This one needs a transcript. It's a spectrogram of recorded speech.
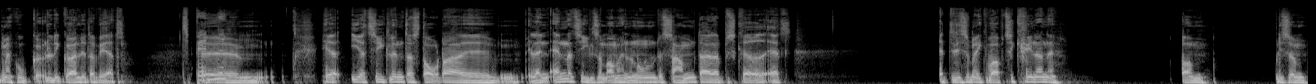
Man kunne gøre, gøre lidt af hvert. spændende. Øh. Øhm, her i artiklen, der står der, øh, eller en anden artikel, som omhandler nogen af det samme, der er der beskrevet, at, at det ligesom ikke var op til kvinderne, om ligesom,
